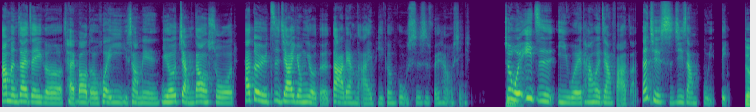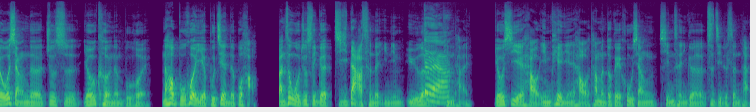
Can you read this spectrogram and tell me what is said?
他们在这个财报的会议上面有讲到说，他对于自家拥有的大量的 IP 跟故事是非常有信心的，所以嗯。我一直以为他会这样发展，但其实实际上不一定。对我想的就是有可能不会，然后不会也不见得不好，反正我就是一个集大成的影音娱乐平台，游戏也好，影片也好，他们都可以互相形成一个自己的生态。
